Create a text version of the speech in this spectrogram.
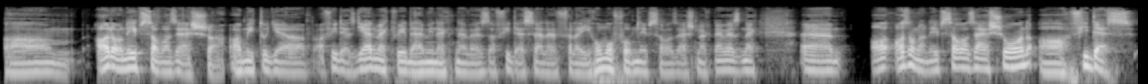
a, arra a népszavazásra, amit ugye a, a Fidesz gyermekvédelminek nevez, a Fidesz ellenfelei homofób népszavazásnak neveznek, azon a népszavazáson a Fidesz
